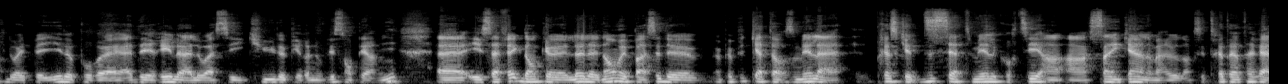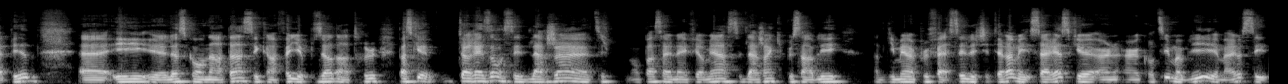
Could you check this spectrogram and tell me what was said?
qui doit être payé là, pour euh, adhérer là, à l'OACIQ puis renouveler son permis. et ça fait que donc là, le nombre est passé de un peu plus de 14 000 à presque 17 000 courtiers en, en 5 ans, là, Mario. Donc, c'est très, très, très rapide. Euh, et euh, là, ce qu'on entend, c'est qu'en fait, il y a plusieurs d'entre eux. Parce que tu as raison, c'est de l'argent, on pense à une infirmière, c'est de l'argent qui peut sembler entre guillemets, un peu facile, etc. Mais ça reste qu'un un courtier immobilier, Mario, c'est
